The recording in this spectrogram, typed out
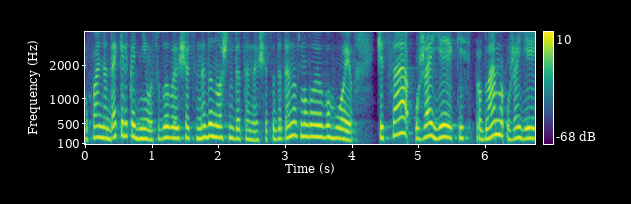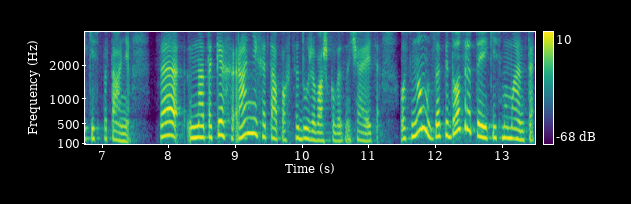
буквально декілька днів, особливо якщо це недоношена дитина, якщо це дитина з малою вагою, чи це вже є якісь проблеми, вже є якісь питання. Це на таких ранніх етапах це дуже важко визначається. В основному запідозрити якісь моменти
